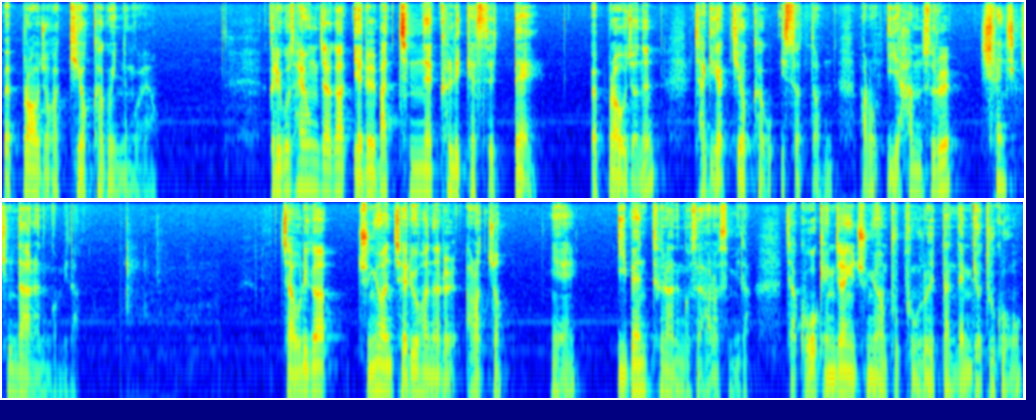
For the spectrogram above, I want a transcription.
웹브라우저가 기억하고 있는 거예요. 그리고 사용자가 얘를 마침내 클릭했을 때 웹브라우저는 자기가 기억하고 있었던 바로 이 함수를 실행시킨다 라는 겁니다. 자, 우리가 중요한 재료 하나를 알았죠? 예, 이벤트라는 것을 알았습니다. 자, 그거 굉장히 중요한 부품으로 일단 남겨두고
